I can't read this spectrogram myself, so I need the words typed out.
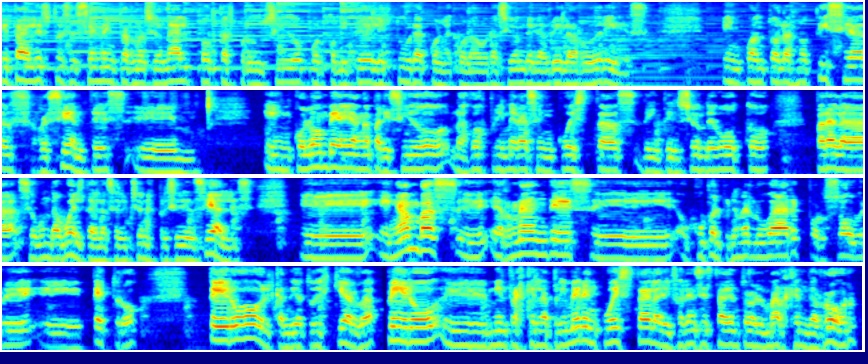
¿Qué tal? Esto es Escena Internacional, podcast producido por Comité de Lectura con la colaboración de Gabriela Rodríguez. En cuanto a las noticias recientes, eh, en Colombia han aparecido las dos primeras encuestas de intención de voto para la segunda vuelta de las elecciones presidenciales. Eh, en ambas, eh, Hernández ocupa el primer lugar por sobre Petro, pero el candidato de izquierda, pero eh, mientras que en la primera encuesta la diferencia está dentro del margen de error,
